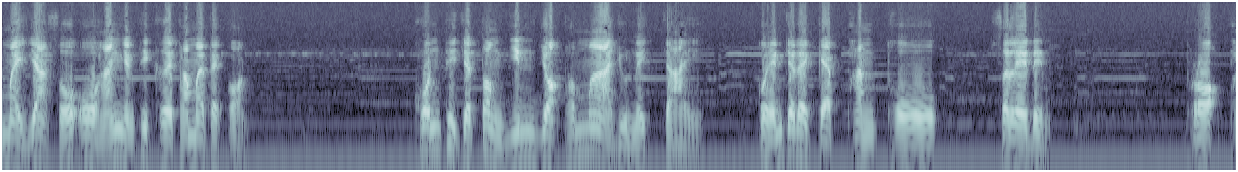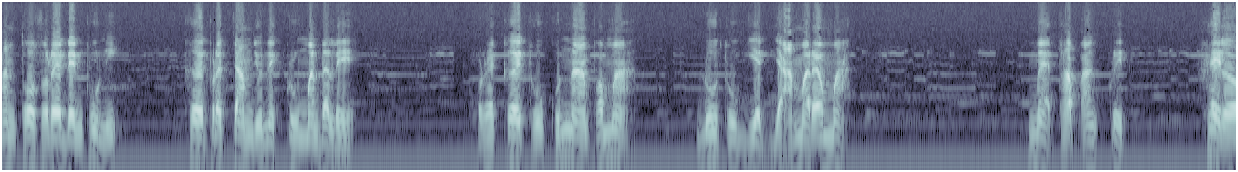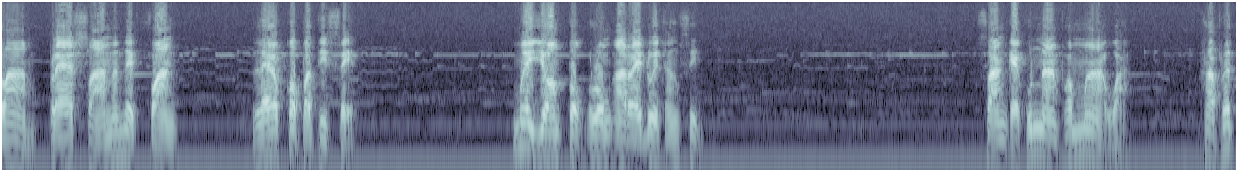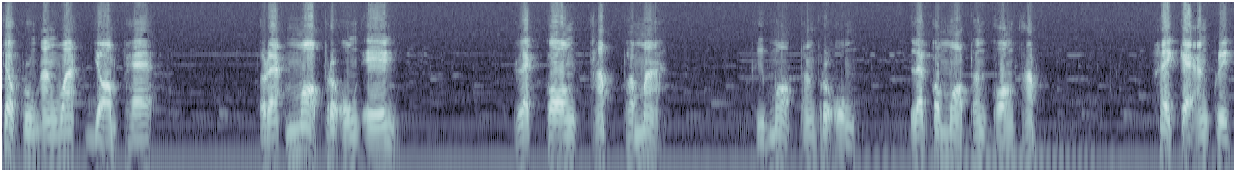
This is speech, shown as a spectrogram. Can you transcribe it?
ไม่ยะโสโอหังอย่างที่เคยทำมาแต่ก่อน คนที่จะต้องยิ้มเยาะพม่าอยู่ในใจ ก็เห็นจะได้แก่พันโทสเลเดน เพราะพันโทสเลเดนผู้นี้ เคยประจำอยู่ในกรุงมันดาเลและเคยถูกขุนนางพม่า ดูถูกเหยียดหยามมาแล้วมาก แม่ทัพอังกฤษ ให้ล่ามแปลสารนั้นให้ฟัง แล้วก็ปฏิเสธ ไม่ยอมตกลงอะไรด้วยทั้งสิ้น สั่งแก่ขุนนางพม่าว่า ถ้าพระเจ้ากรุงอังวะยอมแพ้ และมอบพระองค์เอง และกองทัพพม่า คือมอบทั้งพระองค์ และก็มอบทั้งกองทัพ ให้แก่อังกฤษ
